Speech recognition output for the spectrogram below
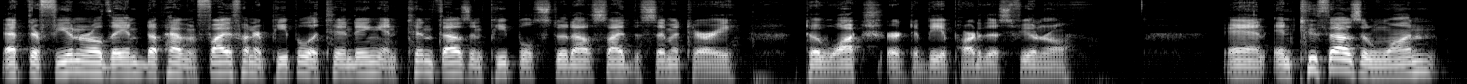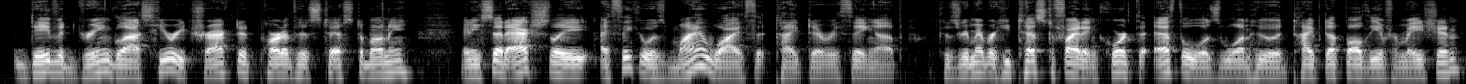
At their funeral, they ended up having 500 people attending, and 10,000 people stood outside the cemetery to watch or to be a part of this funeral. And in 2001, David Greenglass, he retracted part of his testimony, and he said, actually, I think it was my wife that typed everything up. Because remember, he testified in court that Ethel was one who had typed up all the information,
